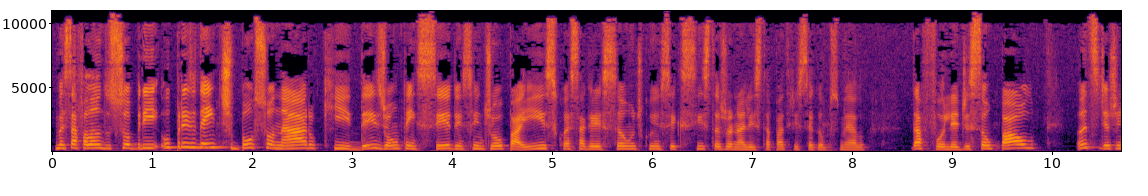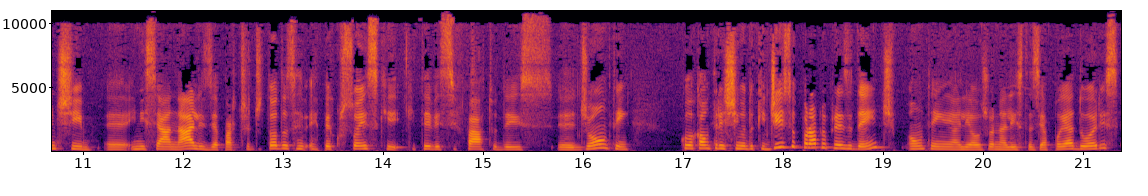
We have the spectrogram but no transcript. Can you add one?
Começar falando sobre o presidente Bolsonaro, que desde ontem cedo incendiou o país com essa agressão de cunho sexista à jornalista Patrícia Campos Melo, da Folha de São Paulo. Antes de a gente é, iniciar a análise a partir de todas as repercussões que, que teve esse fato desde é, de ontem, colocar um trechinho do que disse o próprio presidente ontem ali aos jornalistas e apoiadores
